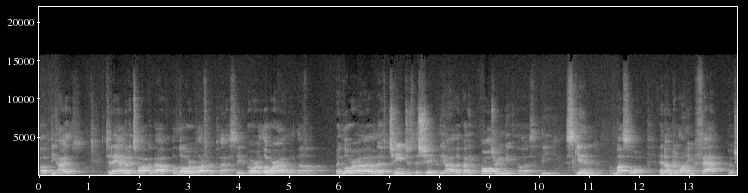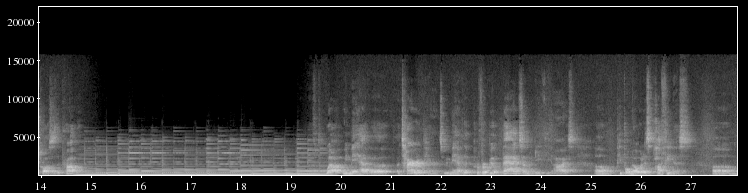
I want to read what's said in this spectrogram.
of the eyelid. Today I'm going to talk about a lower blepharoplasty or a lower eyelid lift. A lower eyelid lift changes the shape of the eyelid by altering the, uh, the skin, muscle, and underlying fat, which causes the problem. Well, we may have a, a tired appearance. We may have the proverbial bags underneath the eyes. Um, people know it as puffiness. Um,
